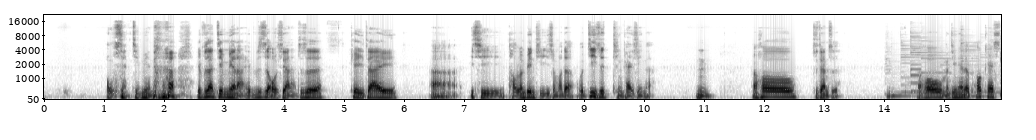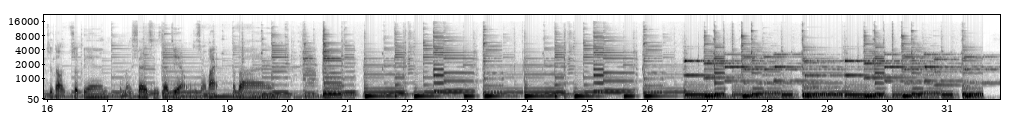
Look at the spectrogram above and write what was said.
偶像见面，也不算见面啦，也不是偶像啦，就是可以在啊一起讨论辩题什么的，我自己是挺开心的，嗯，然后就这样子，嗯，然后我们今天的 podcast 就到这边，我们下一次再见，我是小麦，拜拜。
